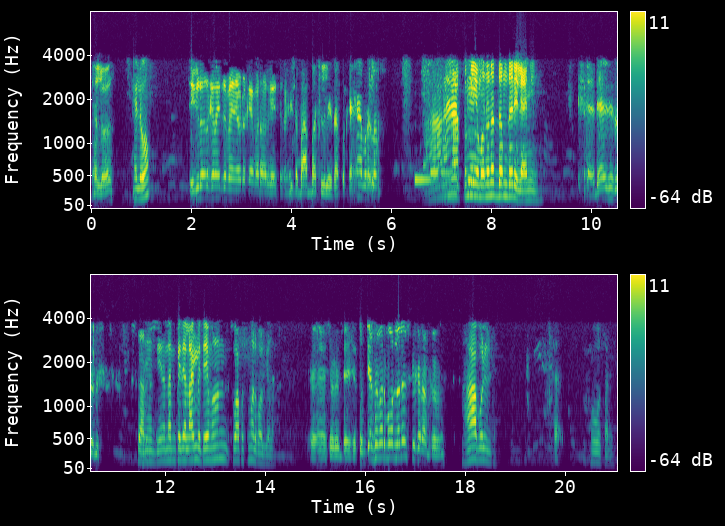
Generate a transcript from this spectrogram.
हॅलो. हॅलो. इग्नोर करायचं नाही एवढं काय मनावर घ्यायचं नाही. इथं बाप बसलेले आहेत आपण. काय बोलायला तुम्ही म्हणूनच दम धरेल आम्ही. द्यायचे. ते धमक्या लागले ते म्हणून वापस तुम्हाला कॉल केला. अं, सोडून द्यायचे तुमच्यासमोर बोललो ना स्पीकर ऑन करून. हा बोल ना हा. हो चालेल.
